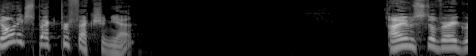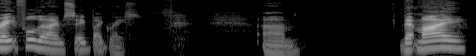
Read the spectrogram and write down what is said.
don't expect perfection yet. I am still very grateful that I am saved by grace. Um, that my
